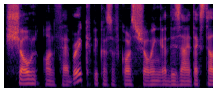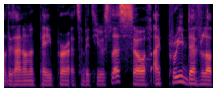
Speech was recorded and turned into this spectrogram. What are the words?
shown on fabric because of course showing a design textile design on a paper it's a bit useless. So I pre-develop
